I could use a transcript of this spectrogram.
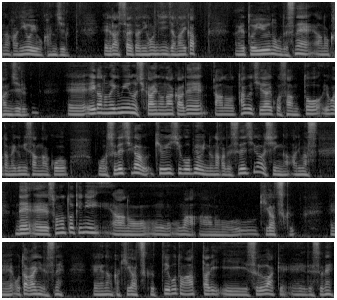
なんか匂いを感じる、えー、拉致された日本人じゃないか、えー、というのをですねあの感じる、えー、映画の「めぐみへの誓い」の中であの田口八重子さんと横田めぐみさんがこうすれ違う915病院の中ですれ違うシーンがあります。で、えー、その時にあの、まあ、あの気が付く、えー、お互いにですね、えー、なんか気が付くっていうことがあったりするわけですよね。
